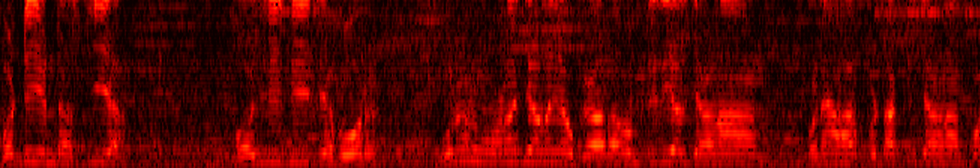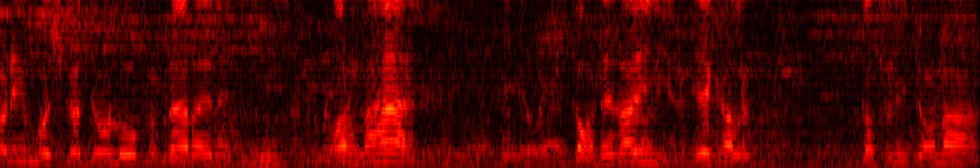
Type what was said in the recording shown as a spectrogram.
ਵੱਡੀ ਇੰਡਸਟਰੀ ਆ। ਹੌਜਰੀ ਦੀ ਤੇ ਹੋਰ ਉਹਨਾਂ ਨੂੰ ਆਉਣਾ ਜਾਣਾ ਔਖਾ ਰਾਉ ਮਟੀਰੀਅਲ ਜਾਣਾ। ਬਣਿਆ ਹੋਇਆ ਪ੍ਰੋਡਕਟ ਜਾਣਾ ਬੜੀ ਮੁਸ਼ਕਲ 'ਚ ਲੋਕ ਰਹਿ ਰਹੇ ਨੇ। ਜੀ। ਔਰ ਮੈਂ ਤੁਹਾਡੇ ਰਾਹੀਂ ਇਹ ਗੱਲ ਦੱਸਣੀ ਚਾਹੁੰਦਾ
